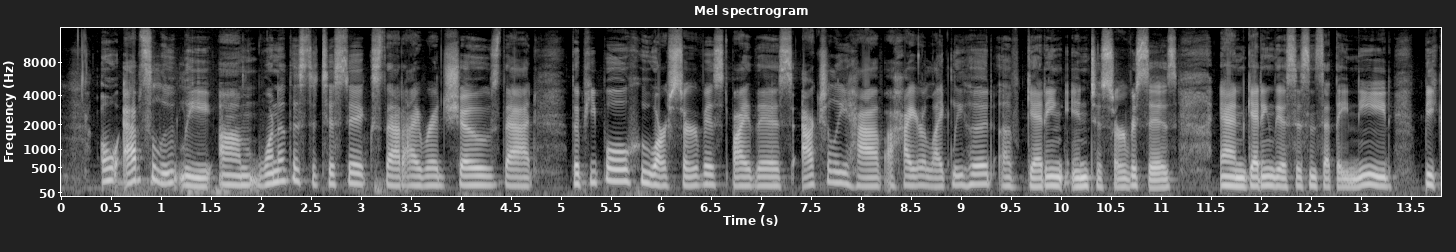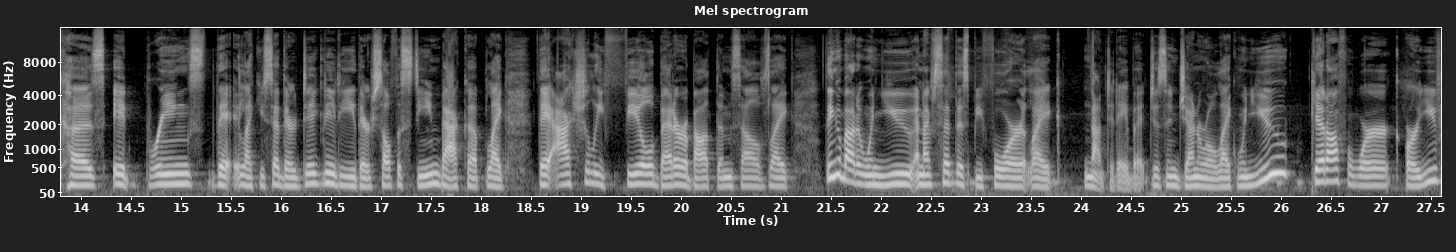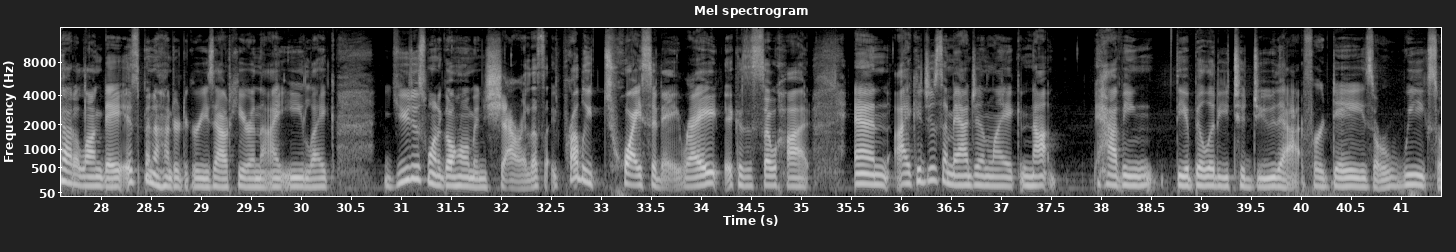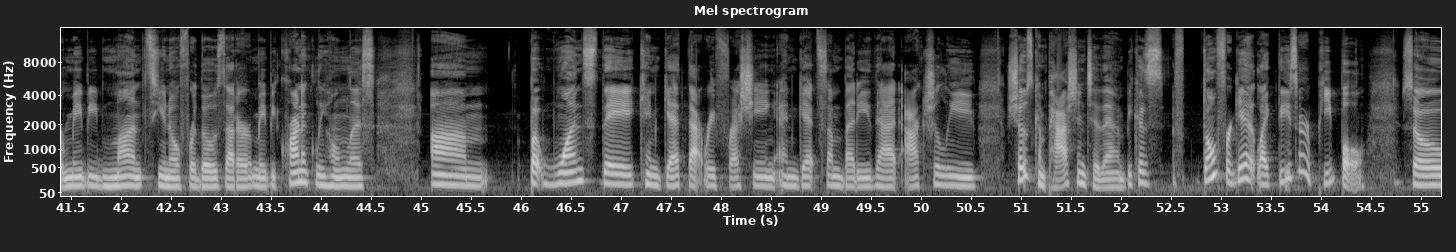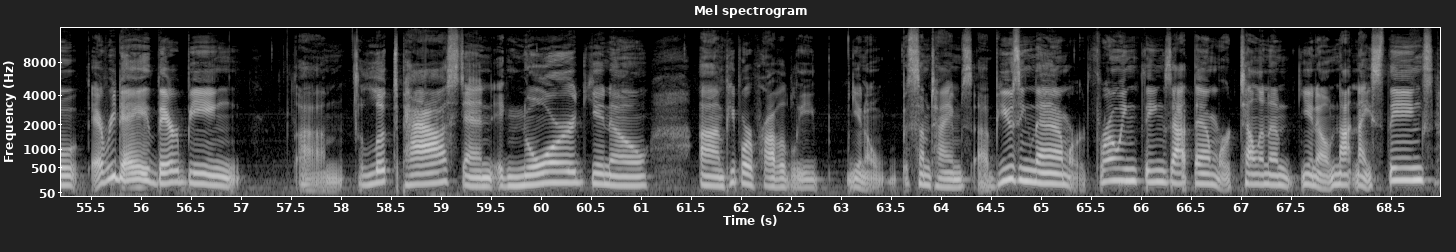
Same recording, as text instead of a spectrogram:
Oh, absolutely. Um, one of the statistics that I read shows that the people who are serviced by this actually have a higher likelihood of getting into services and getting the assistance that they need because it brings, their, like you said, their dignity, their self esteem back up. Like they actually feel better about themselves. Like, think about it when you, and I've said this before, like, not today, but just in general, like when you get off of work or you've had a long day, it's been 100 degrees out here in the IE, like you just want to go home and shower. That's like probably twice a day, right? Because it's so hot. And I could just imagine like not having the ability to do that for days or weeks or maybe months, you know, for those that are maybe chronically homeless. Um, but once they can get that refreshing and get somebody that actually shows compassion to them, because don't forget, like these are people. So every day they're being um, looked past and ignored, you know. Um, people are probably you know, sometimes abusing them or throwing things at them or telling them, you know, not nice things.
